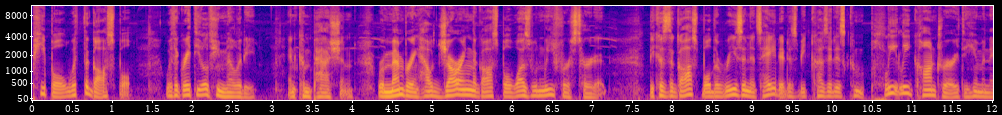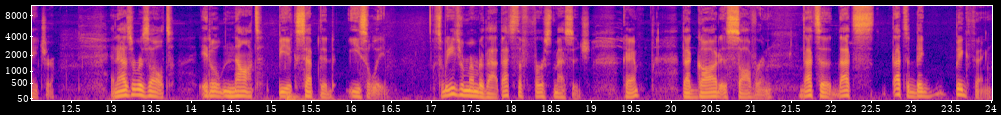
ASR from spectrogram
people with the gospel with a great deal of humility and compassion, remembering how jarring the gospel was when we first heard it. Because the gospel, the reason it's hated is because it is completely contrary to human nature. And as a result, it'll not be accepted easily. So we need to remember that. That's the first message. Okay? that God is sovereign. That's a that's that's a big big thing.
